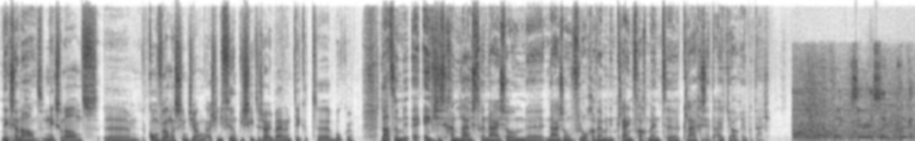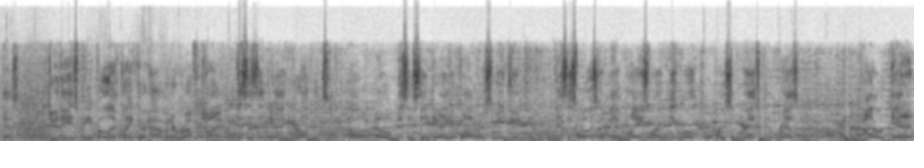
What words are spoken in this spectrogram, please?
Niks aan de hand. Uh, niks aan de hand. Uh, kom vooral naar Xinjiang. Als je die filmpjes ziet, dan zou je bijna een ticket uh, boeken. Laten we eventjes gaan luisteren naar zo'n uh, naar zo'n vlogger. We hebben een klein fragment uh, klaargezet uit jouw reportage. Like, seriously, look at this. Do these people look like they're having a rough time? This is Xinjiang province. Oh this is Xinjiang Autonomous Region. This is supposed to be a place where people are suppressed and oppressed. I don't get it.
